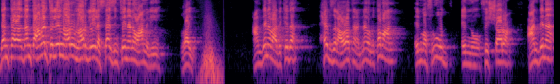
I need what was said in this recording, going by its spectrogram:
ده انت ده انت عملت الليل نهار ونهار ليل استاذن فين أنا واعمل إيه؟ غير. عندنا بعد كده حفظ العورات عن ابناء طبعا المفروض إنه في الشرع عندنا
